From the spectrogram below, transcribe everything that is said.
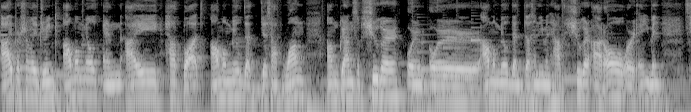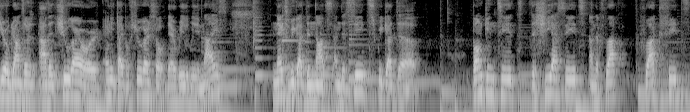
I personally drink almond milk and I have bought almond milk that just have one um, grams of sugar or or almond milk that doesn't even have sugar at all or even zero grams of added sugar or any type of sugar so they're really really nice next we got the nuts and the seeds we got the pumpkin seeds the chia seeds and the flax flax seeds,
